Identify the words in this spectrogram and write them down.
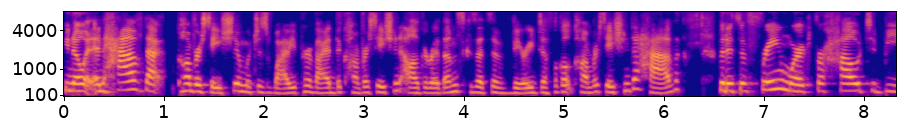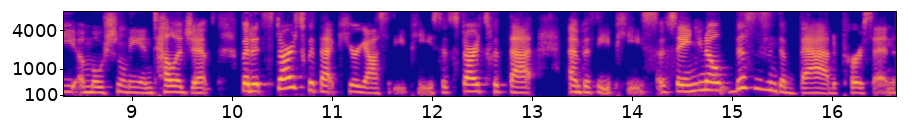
you know, and have that conversation, which is why we provide the conversation algorithms, because that's a very difficult conversation to have. But it's a framework for how to be emotionally intelligent. But it starts with that curiosity piece, it starts with that empathy piece of saying, you know, this isn't a bad person.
